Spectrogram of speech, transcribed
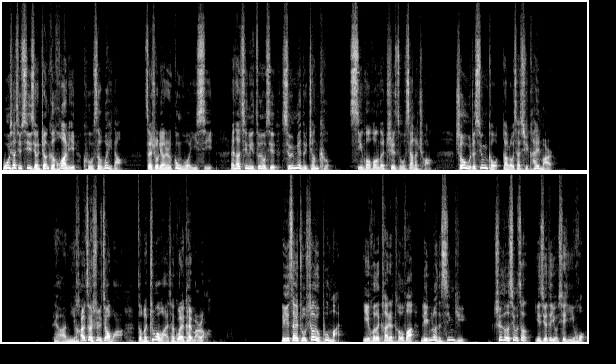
无暇去细想张克话里苦涩味道。再说两人共卧一席，让他心里总有些羞于面对张克。心慌慌的赤足下了床，手捂着胸口到楼下去开门。呀，你还在睡觉吗？怎么这么晚才过来开门啊？李在珠稍有不满，疑惑的看着头发凌乱的星宇。池佐秀藏也觉得有些疑惑，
